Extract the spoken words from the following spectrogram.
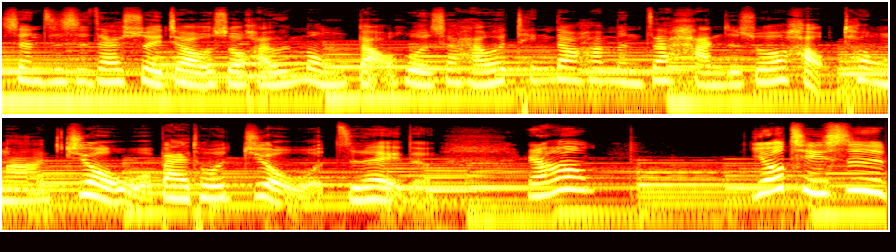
甚至是在睡觉的时候还会梦到，或者是还会听到他们在喊着说“好痛啊，救我，拜托救我”之类的。然后，尤其是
